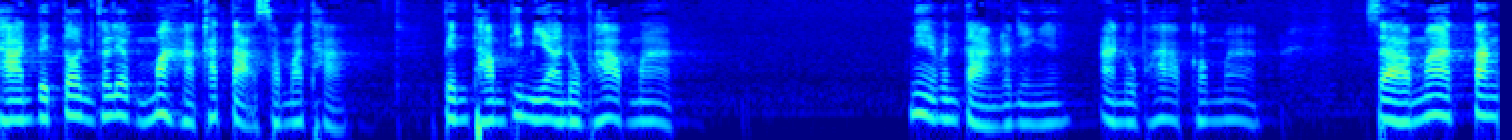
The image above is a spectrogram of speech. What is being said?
ฌานเป็นต้นเขาเรียกมหาคตะสมถะ เป็นธรรมที่มีอนุภาพมาก เนี่ยมันต่างกันอย่างนี้อนุภาพเขามาก สามารถตั้ง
